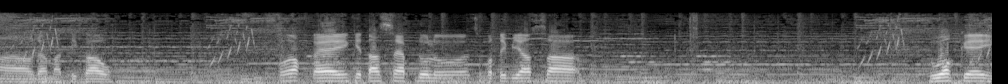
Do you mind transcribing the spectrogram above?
Ah, udah mati kau. Oke, kita save dulu seperti biasa. Oke.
